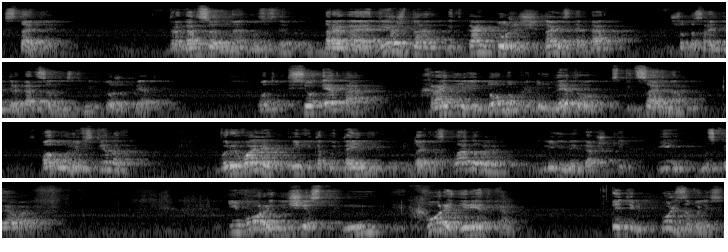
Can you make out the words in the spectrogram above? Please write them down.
кстати, драгоценная, ну, дорогая одежда и ткань тоже считались тогда что-то сродни драгоценностями, их тоже прятали. Вот все это хранили дома, притом для этого специально в полу или в стенах вырывали некий такой тайник. Вот туда это складывали, глиняные горшки, и маскировали. И воры нечестные, воры нередко этим пользовались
